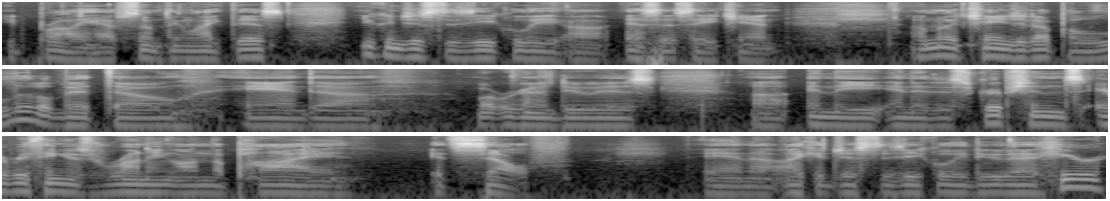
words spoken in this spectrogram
you'd probably have something like this. You can just as equally uh, SSH in. I'm going to change it up a little bit though, and uh, what we're going to do is uh, in the in the descriptions, everything is running on the Pi itself, and uh, I could just as equally do that here.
